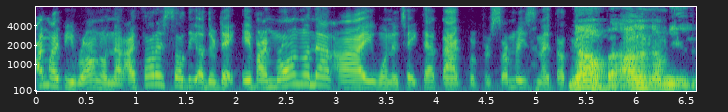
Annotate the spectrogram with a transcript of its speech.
I might be wrong on that. I thought I saw the other day. If I'm wrong on that, I want to take that back. But for some reason, I thought no. But I don't know. I mean,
